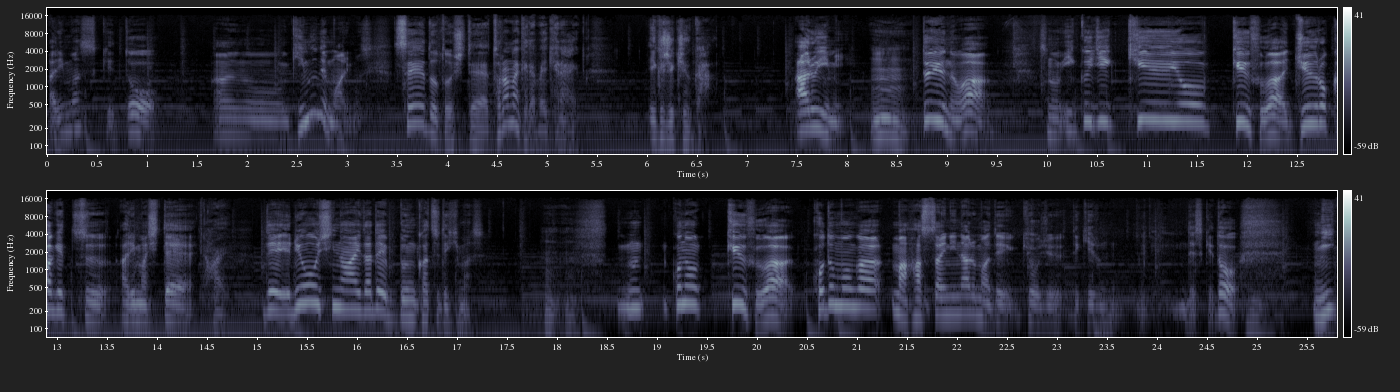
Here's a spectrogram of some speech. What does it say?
ありますけどあの義務でもあります。制度として取らなければいけない。育児休暇。ある意味。うん。というのはその育児休養給付は16ヶ月ありましてはい。で両親の間で分割できます。うんうん。ん？この給付は子供がまあ8歳になるまで享受できるんですけど、2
